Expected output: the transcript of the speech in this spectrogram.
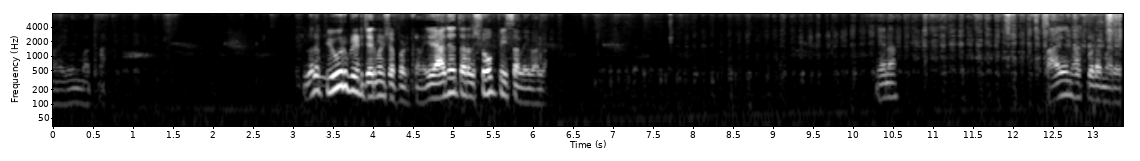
ಮಾಡ ಇವನ್ ಮಾತ್ರ. ಇವೆಲ್ಲ ಪ್ಯೂರ್ ಬ್ರೀಡ್ ಜರ್ಮನ್ ಶೆಪರ್ಡ್ ಕಣ ಯಾವುದೇ ತರದ ಶೋ ಪೀಸ್ ಅಲ್ಲ ಇವೆಲ್ಲ. ಏನ? ಬಾಯೊಂದು ಹಾಕ್ಬೇಡ ಮಾರೆ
